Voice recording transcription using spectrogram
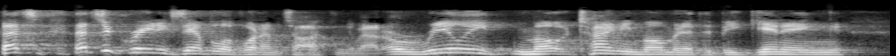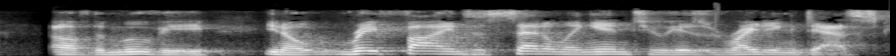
That's that's a great example of what i'm talking about. A really mo- tiny moment at the beginning of the movie you know Ralph Fiennes is settling into his writing desk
